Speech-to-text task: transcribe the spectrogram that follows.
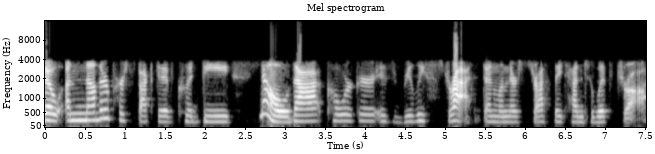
So another perspective could be no, that coworker is really stressed, and when they're stressed, they tend to withdraw.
